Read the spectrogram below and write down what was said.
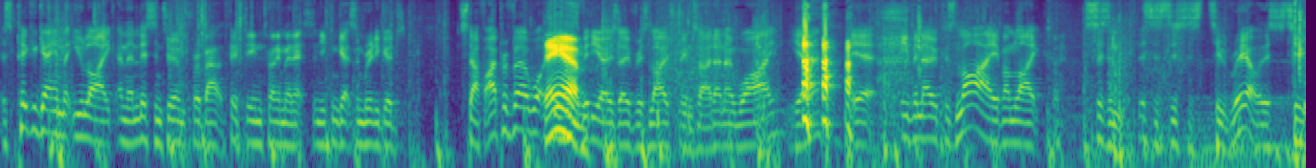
is pick a game that you like and then listen to him for about 15, 20 minutes, and you can get some really good stuff. I prefer watching Damn. his videos over his live streams. I don't know why. Yeah, yeah. Even though, because live, I'm like, this isn't. This is this is too real. This is too.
